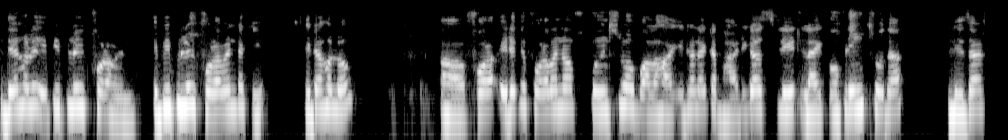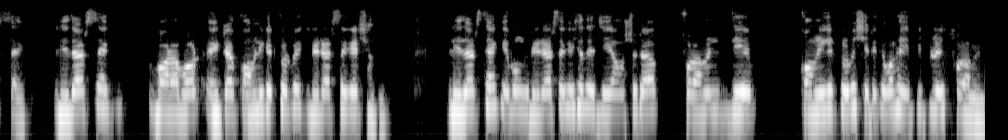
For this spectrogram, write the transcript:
দেন হলো এপিপ্লোইক ফোরামেন এপিপ্লোইক ফোরামেনটা কি? এটা হলো এটাকে ফোরামেন অফ উইন্সলো বলা হয়। এটা হলো একটা vertical slit like opening through the lesser sac lesser sac বরাবর এটা কমিউনিকেট করবে গ্রেটার স্যাকের সাথে। লেজার স্যাক এবং গ্রেটার স্যাকের সাথে যে অংশটা ফোরামেন দিয়ে কমিউনিকেট করবে, সেটাকে বলা হয় এপিপ্লোইক ফোরামেন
